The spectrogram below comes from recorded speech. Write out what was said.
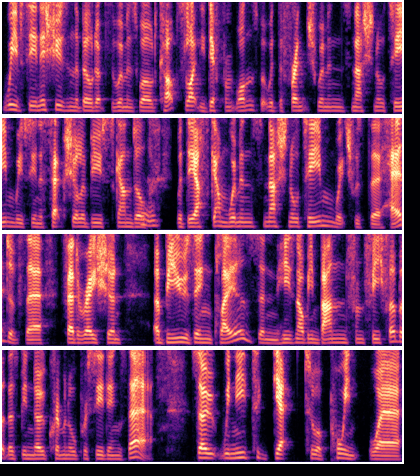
we've seen issues in the build up to the Women's World Cup, slightly different ones, but with the French women's national team, we've seen a sexual abuse scandal mm. with the Afghan women's national team, which was the head of their federation abusing players, and he's now been banned from FIFA, but there's been no criminal proceedings there. So we need to get to a point where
